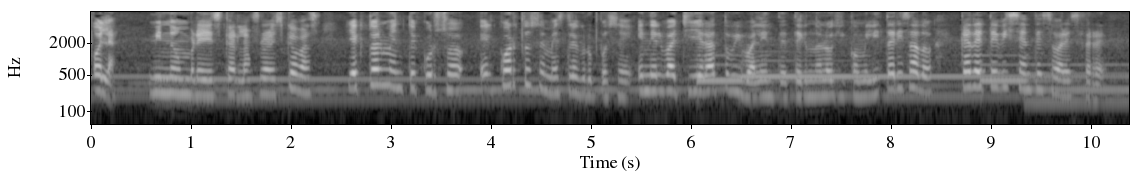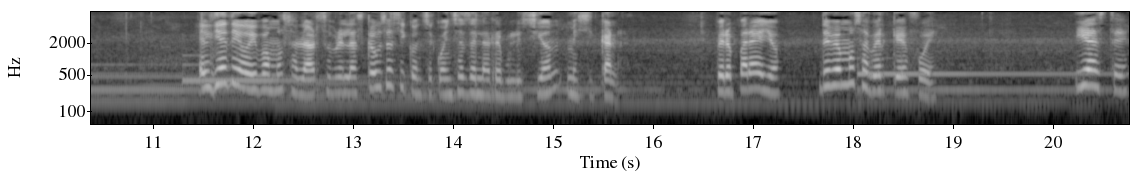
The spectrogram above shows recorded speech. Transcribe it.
Hola, mi nombre es Carla Flores Cuevas y actualmente curso el cuarto semestre Grupo C en el Bachillerato Bivalente Tecnológico Militarizado Cadete Vicente Suárez Ferrer. El día de hoy vamos a hablar sobre las causas y consecuencias de la Revolución Mexicana. Pero para ello debemos saber qué fue. Y este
